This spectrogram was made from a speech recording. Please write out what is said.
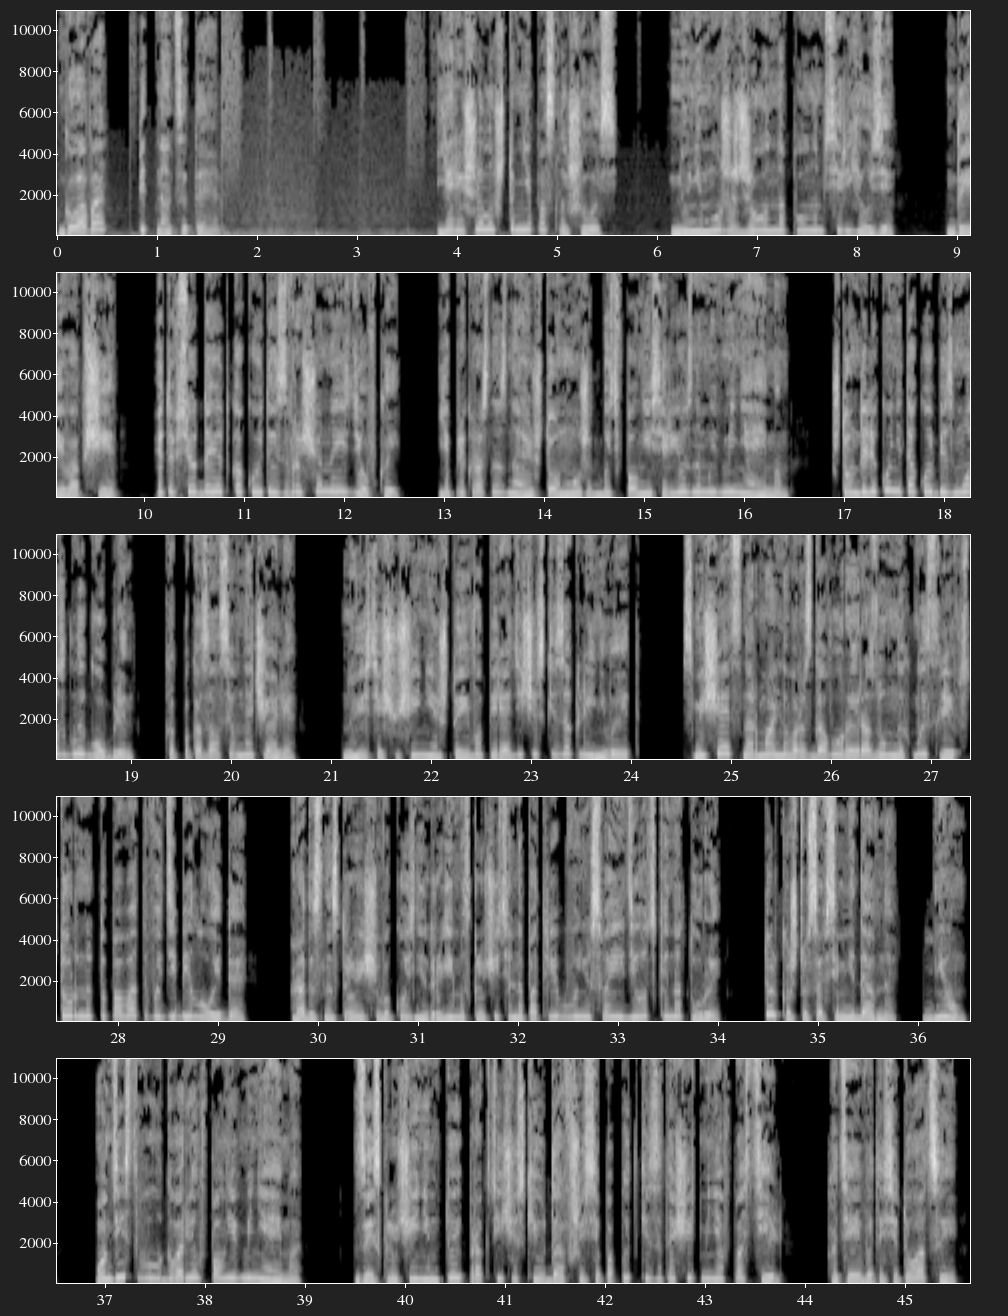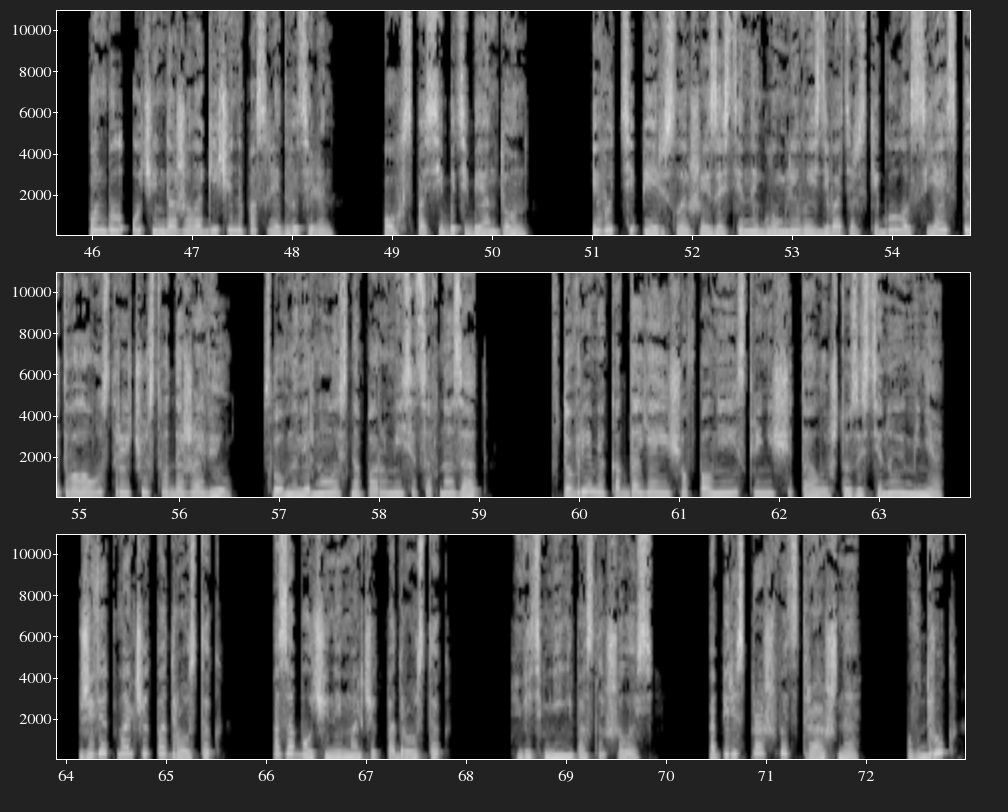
Глава 15 Я решила, что мне послышалось. Но не может же он на полном серьезе. Да и вообще, это все отдает какой-то извращенной издевкой. Я прекрасно знаю, что он может быть вполне серьезным и вменяемым, что он далеко не такой безмозглый гоблин, как показался в начале. Но есть ощущение, что его периодически заклинивает, смещает с нормального разговора и разумных мыслей в сторону туповатого дебилоида радостно строящего козни другим исключительно по требованию своей идиотской натуры. Только что совсем недавно, днем, он действовал и говорил вполне вменяемо, за исключением той практически удавшейся попытки затащить меня в постель, хотя и в этой ситуации он был очень даже логичен и последователен. Ох, спасибо тебе, Антон. И вот теперь, слыша из-за стены глумливый издевательский голос, я испытывала острое чувство дежавю, словно вернулась на пару месяцев назад, в то время, когда я еще вполне искренне считала, что за стеной у меня живет мальчик-подросток, озабоченный мальчик-подросток. Ведь мне не послышалось. А переспрашивать страшно. Вдруг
